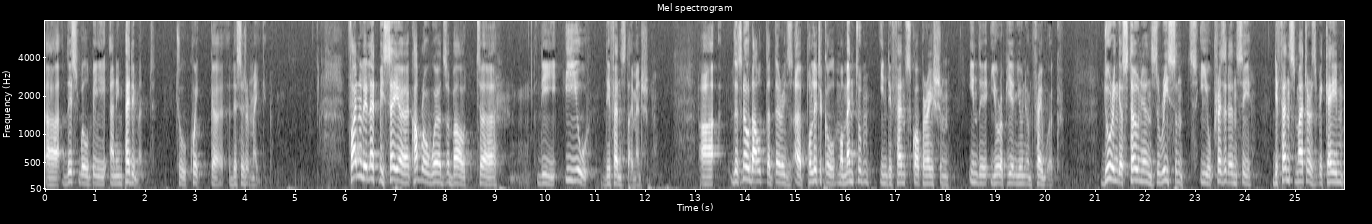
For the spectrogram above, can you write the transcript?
uh, this will be an impediment to quick decision making. Finally, let me say a couple of words about the EU defense dimension. Uh, there's no doubt that there is a political momentum in defense cooperation in the European Union framework. During Estonia's recent EU presidency, defense matters became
